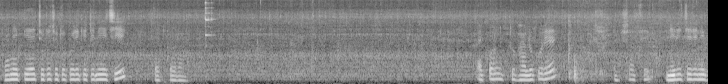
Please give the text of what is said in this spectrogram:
এখানে পেঁয়াজ ছোট ছোট করে কেটে নিয়েছি অ্যাড করলাম এখন একটু ভালো করে একসাথে নেড়ে চেড়ে নেব।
